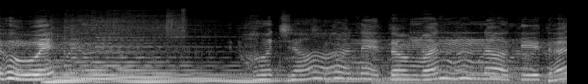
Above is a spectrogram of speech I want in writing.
हुए। हो जाने तमन्ना धर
